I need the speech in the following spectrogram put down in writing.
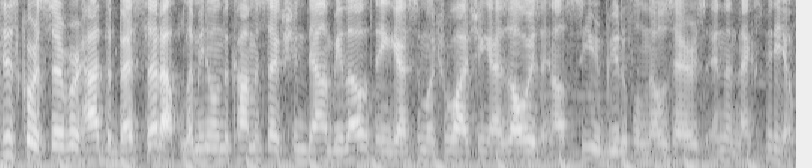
Discord server had the best setup? Let me know in the comment section down below. Thank you guys so much for watching as always, and I'll see your beautiful nose hairs in the next video.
